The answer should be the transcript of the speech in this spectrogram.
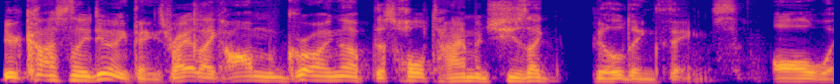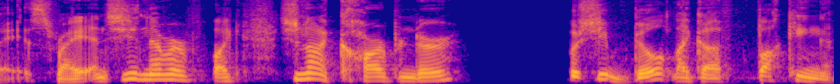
you're constantly doing things right? Like i'm growing up this whole time and she's like building things always right? And she's never like she's not a carpenter but she built like a fucking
